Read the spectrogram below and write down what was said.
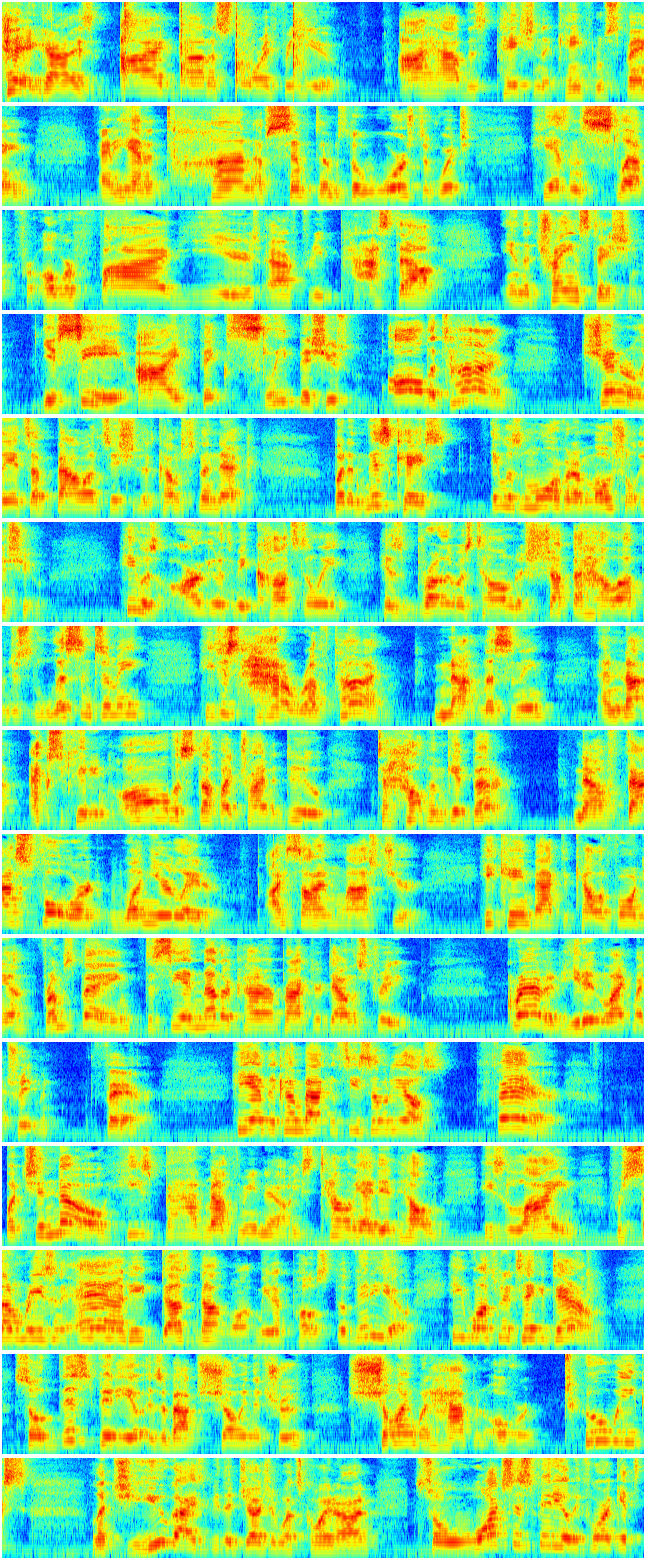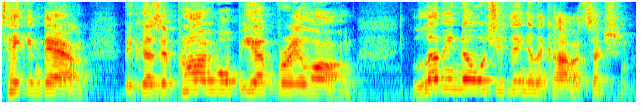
Hey guys, I got a story for you. I have this patient that came from Spain and he had a ton of symptoms, the worst of which he hasn't slept for over five years after he passed out in the train station. You see, I fix sleep issues all the time. Generally, it's a balance issue that comes from the neck, but in this case, it was more of an emotional issue. He was arguing with me constantly. His brother was telling him to shut the hell up and just listen to me. He just had a rough time. Not listening and not executing all the stuff I tried to do to help him get better. Now, fast forward one year later. I saw him last year. He came back to California from Spain to see another chiropractor down the street. Granted, he didn't like my treatment. Fair. He had to come back and see somebody else. Fair. But you know, he's bad mouthing me now. He's telling me I didn't help him. He's lying for some reason, and he does not want me to post the video. He wants me to take it down. So this video is about showing the truth, showing what happened over two weeks. Let you guys be the judge of what's going on. So watch this video before it gets taken down because it probably won't be up very long. Let me know what you think in the comment section.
